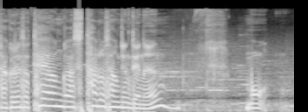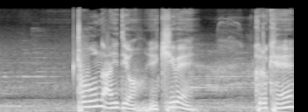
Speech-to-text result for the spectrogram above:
자, 그래서 태양과 스타로 상징되는 뭐 좋은 아이디어, 예, 기회 그렇게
